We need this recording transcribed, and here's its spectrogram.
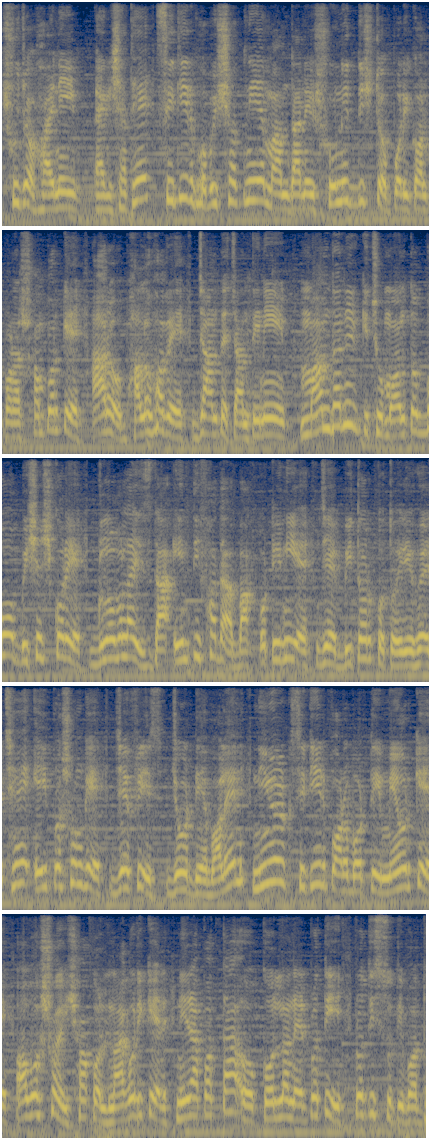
সুযোগ হয়নি। একই সাথে সিটির ভবিষ্যৎ নিয়ে মামদানির সুনির্দিষ্ট পরিকল্পনা সম্পর্কে আরও ভালোভাবে জানতে চান তিনি। মামদানির কিছু মন্তব্য, বিশেষ করে গ্লোবালাইজ দ্য ইন্তিফাদা বাক্যটি নিয়ে যে বিতর্ক তৈরি হয়েছে, এই প্রসঙ্গে জেফরিস জোর দিয়ে বলেন, নিউ ইয়র্ক সিটির পরবর্তী মেয়রকে অবশ্যই সকল নাগরিকের নিরাপত্তা ও কল্যাণের প্রতি প্রতিশ্রুতিবদ্ধ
